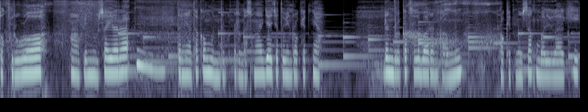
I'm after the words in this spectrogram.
Astagfirullah. Maafin Nusa ya, Ra. Hmm. Ternyata kamu bener-bener gak sengaja jatuhin roketnya. Dan berkat selebaran kamu, roket Nusa kembali lagi.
